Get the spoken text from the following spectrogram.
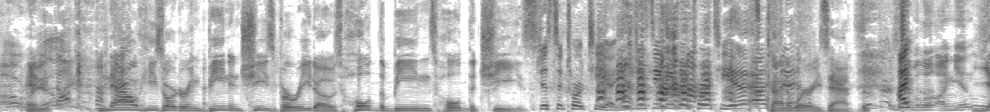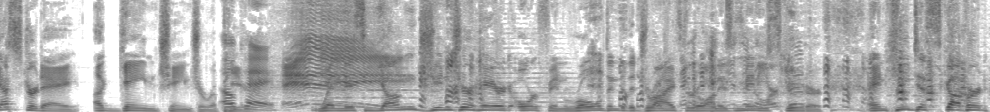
Oh, And really? now he's ordering bean and cheese burritos. Hold the beans, hold the cheese. just a tortilla. You're just eating a tortilla, Ashton? kind of where he's at. But Sometimes I have a little onion. yesterday, a game changer appeared. Okay. When this young ginger haired orphan rolled into the drive through on his He's an mini scooter, and he discovered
